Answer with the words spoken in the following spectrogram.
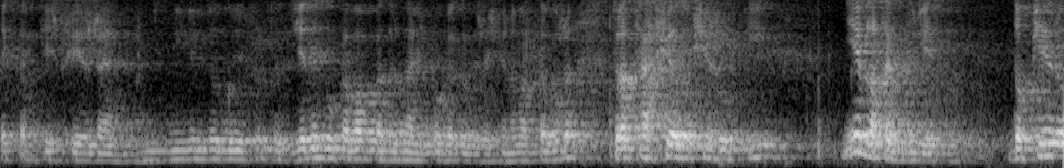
jak tam kiedyś przyjeżdżałem, nigdy mi tego nie przyszło, to jest z jednego kawałka drewna lipowego wyrzeźbiona Matka Boża, która trafiła do księżówki nie w latach 20. Dopiero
